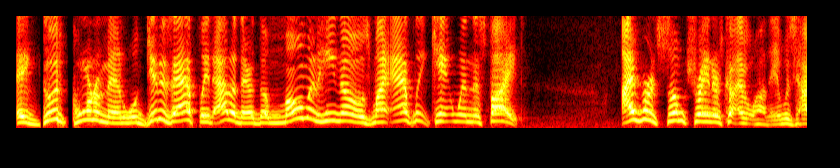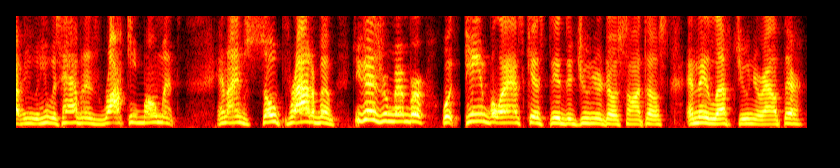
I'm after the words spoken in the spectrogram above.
A good cornerman will get his athlete out of there the moment he knows my athlete can't win this fight. I've heard some trainers well, it was he was having his rocky moment, and I'm so proud of him. Do you guys remember what Cain Velasquez did to Junior Dos Santos, and they left Junior out there?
